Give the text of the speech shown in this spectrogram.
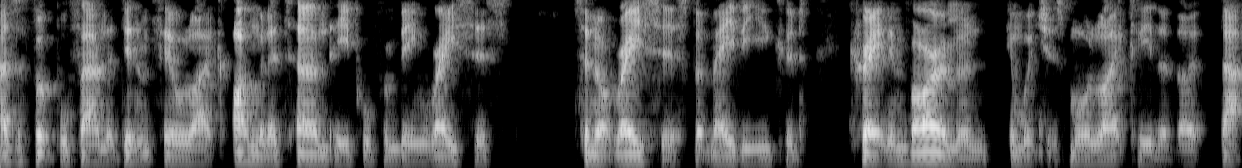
as a football fan that didn't feel like I'm going to turn people from being racist to not racist, but maybe you could create an environment in which it's more likely that the, that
